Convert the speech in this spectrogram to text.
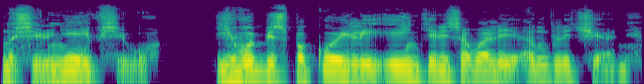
Но сильнее всего его беспокоили и интересовали англичане.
